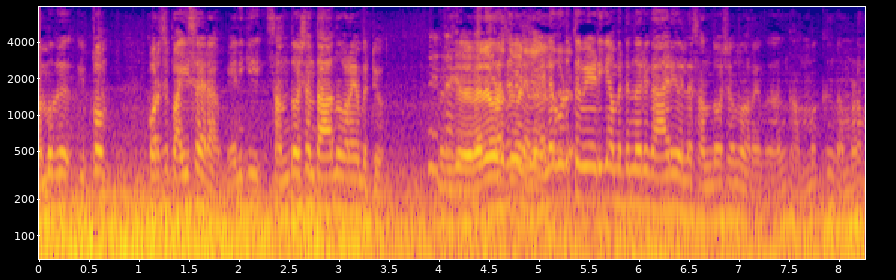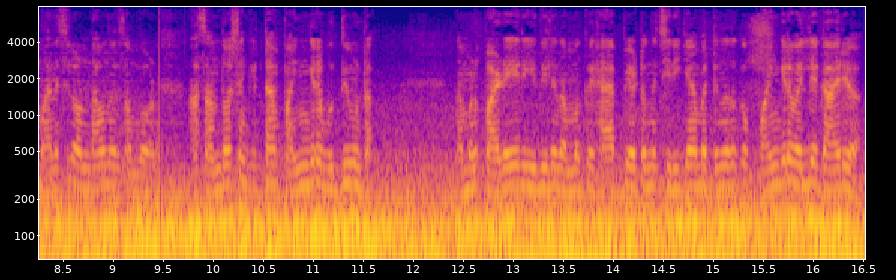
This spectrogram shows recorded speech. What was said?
നമുക്ക് ഇപ്പം കുറച്ച് പൈസ തരാം. എനിക്ക് സന്തോഷം താന്ന് പറയാൻ പറ്റുമോ? ഒരിക്കലും വില കൊടുത്ത് മേടിക്കാൻ വില കൊടുത്ത് മേടിക്കാൻ പറ്റുന്ന ഒരു കാര്യമല്ല സന്തോഷം എന്ന് പറയുന്നത്. അത് നമുക്ക് നമ്മുടെ മനസ്സിലുണ്ടാവുന്ന ഒരു സംഭവമാണ്. ആ സന്തോഷം കിട്ടാൻ ഭയങ്കര ബുദ്ധിമുട്ടാണ് നമ്മൾ പഴയ രീതിയിൽ നമുക്ക് ഹാപ്പി ആയിട്ടൊന്ന് ചിരിക്കാൻ പറ്റുന്നതൊക്കെ ഭയങ്കര വലിയ കാര്യമാണ്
